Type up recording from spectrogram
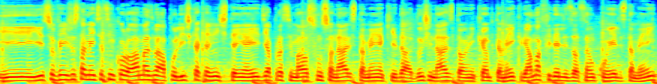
e isso vem justamente assim coroar mais a política que a gente tem aí de aproximar os funcionários também aqui da, do ginásio da Unicamp também, criar uma fidelização com eles também.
